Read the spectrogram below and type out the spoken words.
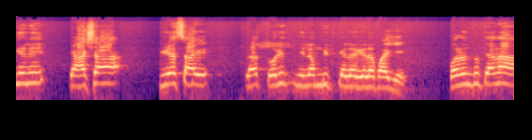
गेली की अशा पी एस आयला त्वरित निलंबित केलं गेलं पाहिजे. परंतु त्यांना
